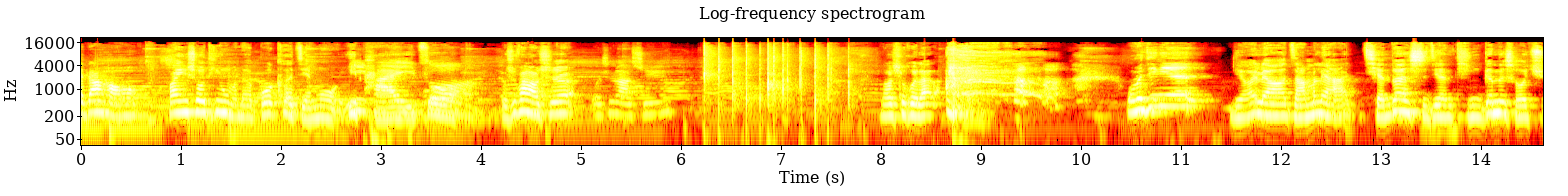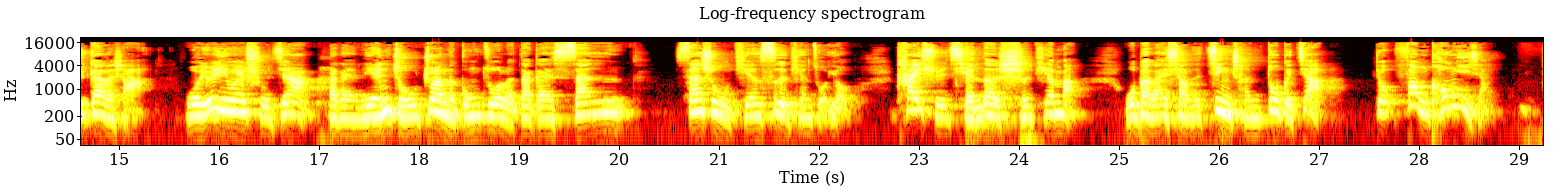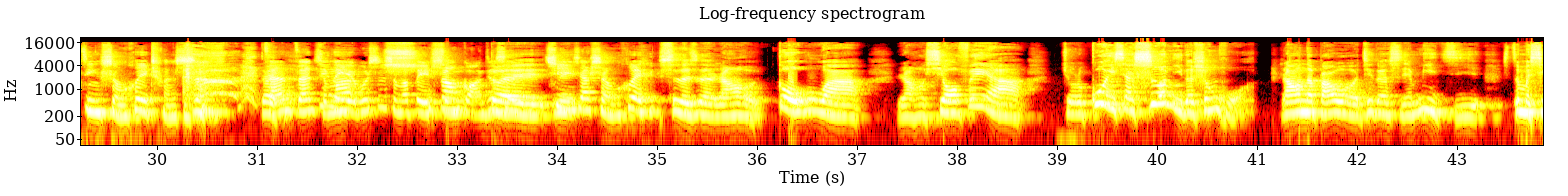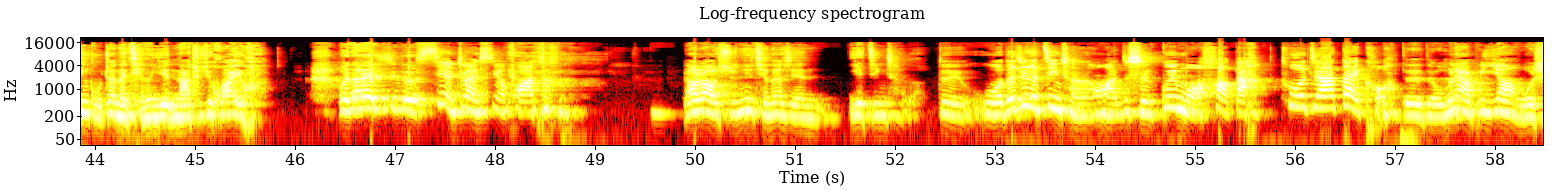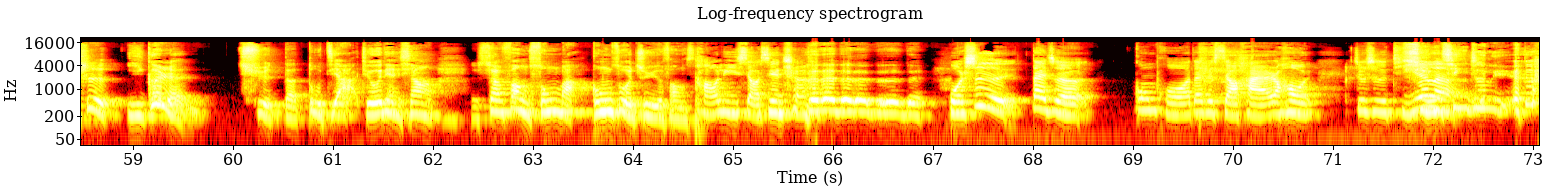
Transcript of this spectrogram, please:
嗨，大家好，欢迎收听我们的播客节目《一排一坐》，我是范老师，我是老徐，老徐回来了。我们今天聊一聊咱们俩前段时间停更的时候去干了啥。我就因为暑假大概连轴转的工作了大概三三十五天、四十天左右，开学前的十天吧，我本来想着进城度个假，就放空一下。进省会城市，咱咱进的也不是什么北上广，就是去一下省会。是的，是的。然后购物啊，然后消费啊，就是过一下奢靡的生活。然后呢，把我这段时间密集这么辛苦赚的钱也拿出去花一花。我大概是个现赚现花的。然后老徐你前段时间也进城了。对我的这个进程哇，就是规模浩大。拖家带口，对对对，我们俩不一样。我是一个人去的度假，就有点像算放松吧，工作之余的放松，逃离小县城。对对对对对对对，我是带着公婆，带着小孩，然后就是体验了亲之旅，对，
